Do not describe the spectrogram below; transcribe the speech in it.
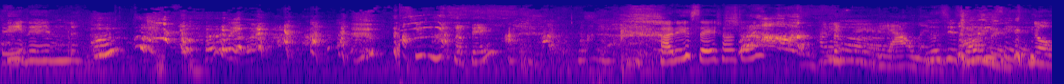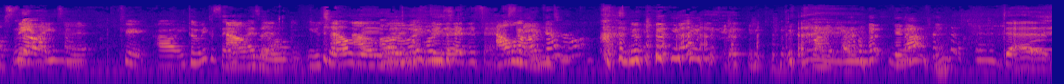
been feeding. Feeding. Excuse me, something. How do you say Shantae? How do you say it? The almond. Almond. No, say No. it how you said it. Okay, uh, you told me to say it. I. You said Alvin. Oh, Alvin. wait, Before you did said it? it's It's not like almond. that, bro. You're not. Dead.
